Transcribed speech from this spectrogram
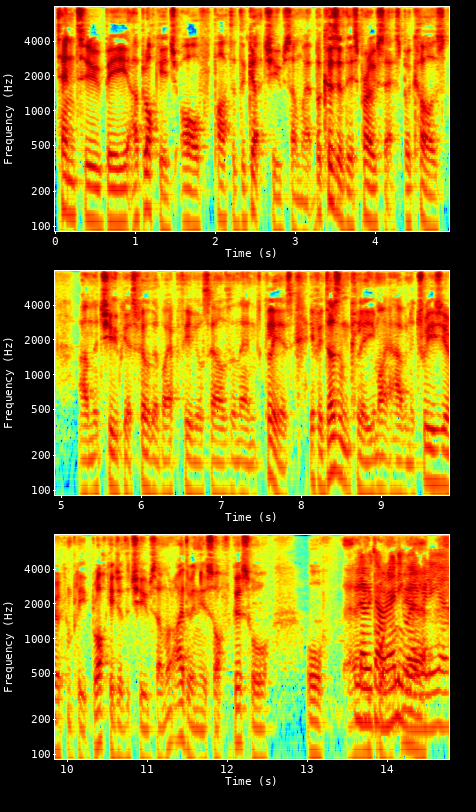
tend to be a blockage of part of the gut tube somewhere because of this process. Because um, the tube gets filled up by epithelial cells and then clears. If it doesn't clear, you might have an atresia, a complete blockage of the tube somewhere, either in the esophagus or or any down point. anywhere, Yeah. really. Yeah.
